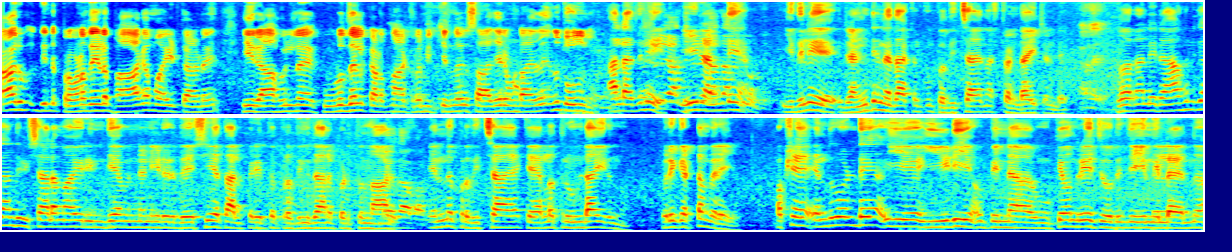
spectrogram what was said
ആ ഒരു ഇതിന്റെ പ്രവണതയുടെ ഭാഗമായിട്ടാണ് ഈ രാഹുലിനെ കൂടുതൽ കടന്നാക്രമിക്കുന്ന ഒരു സാഹചര്യം ഉണ്ടായത് എന്ന് തോന്നുന്നു. അല്ല അതിൽ ഈ രണ്ട് ഇതിൽ രണ്ട് നേതാക്കൾക്കും പ്രതിച്ഛായ നഷ്ടം ഉണ്ടായിട്ടുണ്ട്. എന്ന് പറഞ്ഞാൽ രാഹുൽ ഗാന്ധി വിശാലമായ ഒരു ഇന്ത്യ മുന്നണിയുടെ ഒരു ദേശീയ താല്പര്യത്തെ പ്രതിനിധാനപ്പെടുത്തുന്ന ആൾ എന്ന് പ്രതിച്ഛായ കേരളത്തിൽ ഉണ്ടായിരുന്നു ഒരു ഘട്ടം വരെയും. പക്ഷേ എന്തുകൊണ്ട് ഈ ഇ ഡി പിന്നെ മുഖ്യമന്ത്രിയെ ചോദ്യം ചെയ്യുന്നില്ല എന്ന്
